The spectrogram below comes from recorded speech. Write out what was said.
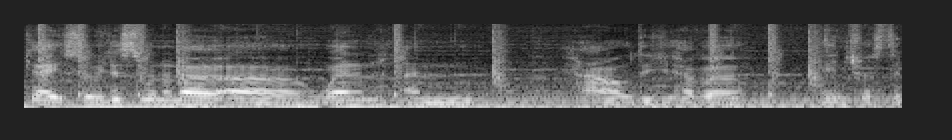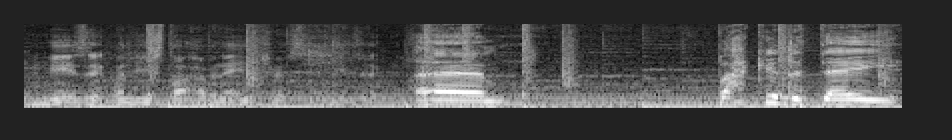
Okay, so we just want to know uh, when and how did you have a interest in music? When did you start having an interest in music? Um, back in the day,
